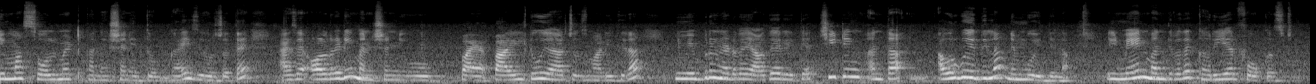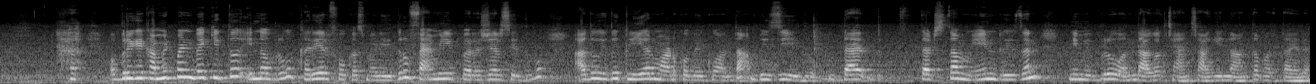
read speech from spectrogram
ನಿಮ್ಮ ಸೋಲ್ಮೇಟ್ ಕನೆಕ್ಷನ್ ಇತ್ತು ಗೈಸ್ ಇವ್ರ ಜೊತೆ. ಆ್ಯಸ್ ಎ ಆಲ್ರೆಡಿ ಮೆನ್ಷನ್ ನೀವು ಪೈಲ್ ಟು ಯಾರು ಚೂಸ್ ಮಾಡಿದ್ದೀರಾ? ನಿಮ್ಮಿಬ್ಬರ ನಡುವೆ ಯಾವುದೇ ರೀತಿಯ ಚೀಟಿಂಗ್ ಅಂತ ಅವ್ರಿಗೂ ಇದ್ದಿಲ್ಲ, ನಿಮಗೂ ಇದ್ದಿಲ್ಲ. ಇಲ್ಲಿ ಮೇನ್ ಬಂದಿರೋದೇ ಕರಿಯರ್ ಫೋಕಸ್ಡ್ ಒಬ್ಬರಿಗೆ ಕಮಿಟ್ಮೆಂಟ್ ಬೇಕಿತ್ತು, ಇನ್ನೊಬ್ರಿಗೂ ಕರಿಯರ್ ಫೋಕಸ್ ಮೇಲೆ ಇದ್ದರು ಫ್ಯಾಮಿಲಿ ಪ್ರೆಷರ್ಸ್ ಇದ್ವು, ಅದು ಇದು ಕ್ಲಿಯರ್ ಮಾಡ್ಕೋಬೇಕು ಅಂತ ಬ್ಯುಸಿ ಇದ್ದರು that that's the main reason ನಿಮ್ಮಿಬ್ಬರು ಒಂದಾಗೋಕ್ಕೆ ಚಾನ್ಸ್ ಆಗಿಲ್ಲ ಅಂತ ಬರ್ತಾ ಇದೆ.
